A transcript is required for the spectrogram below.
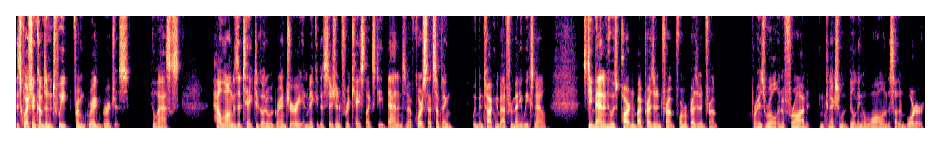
This question comes in a tweet from Greg Burgess, who asks, How long does it take to go to a grand jury and make a decision for a case like Steve Bannon's? And of course, that's something we've been talking about for many weeks now. Steve Bannon, who was pardoned by President Trump, former President Trump, for his role in a fraud in connection with building a wall on the southern border,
